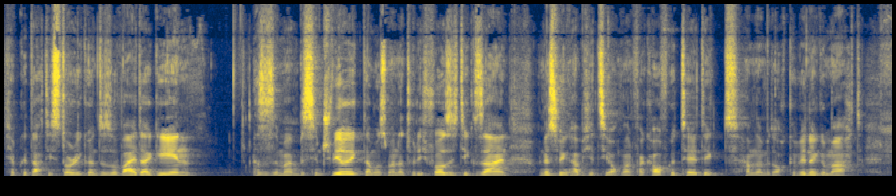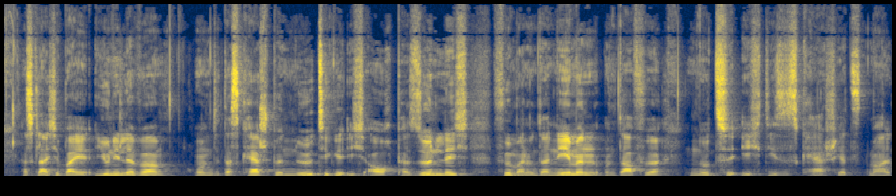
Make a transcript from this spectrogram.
Ich habe gedacht, die Story könnte so weitergehen. Das ist immer ein bisschen schwierig, da muss man natürlich vorsichtig sein. Und deswegen habe ich jetzt hier auch mal einen Verkauf getätigt, haben damit auch Gewinne gemacht. Das gleiche bei Unilever und das Cash benötige ich auch persönlich für mein Unternehmen und dafür nutze ich dieses Cash jetzt mal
